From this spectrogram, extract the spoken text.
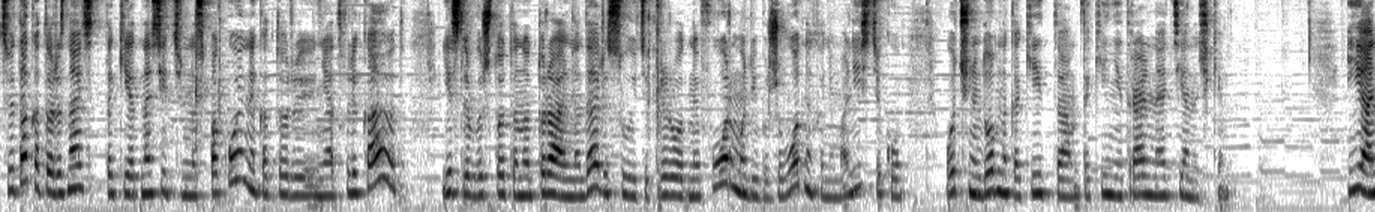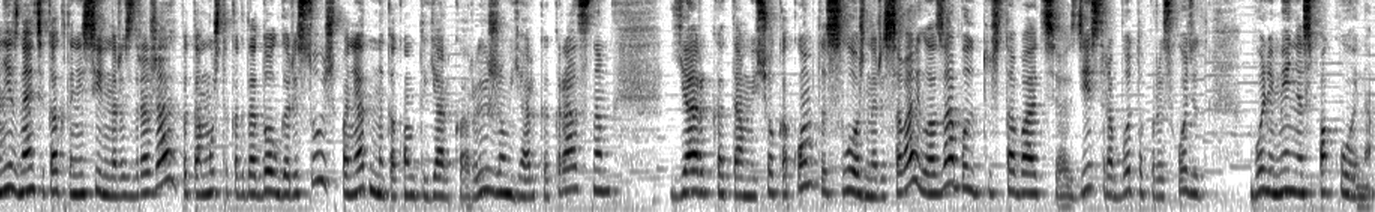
цвета, которые, знаете, такие относительно спокойные, которые не отвлекают. Если вы что-то натурально да, рисуете, природные формы, либо животных, анималистику, очень удобно какие-то такие нейтральные оттеночки. И они, знаете, как-то не сильно раздражают, потому что когда долго рисуешь, понятно, на каком-то ярко-рыжем, ярко-красном, ярко там еще каком-то сложно рисовать, глаза будут уставать. Здесь работа происходит более-менее спокойно.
